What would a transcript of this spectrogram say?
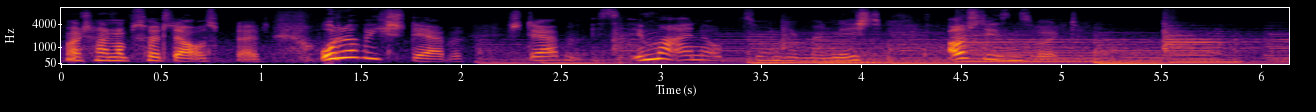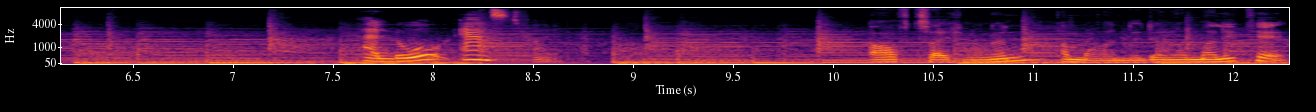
Mal schauen, ob es heute ausbleibt. Oder ob ich sterbe. Sterben ist immer eine Option, die man nicht ausschließen sollte. Hallo Ernstfall. Aufzeichnungen am Rande der Normalität.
